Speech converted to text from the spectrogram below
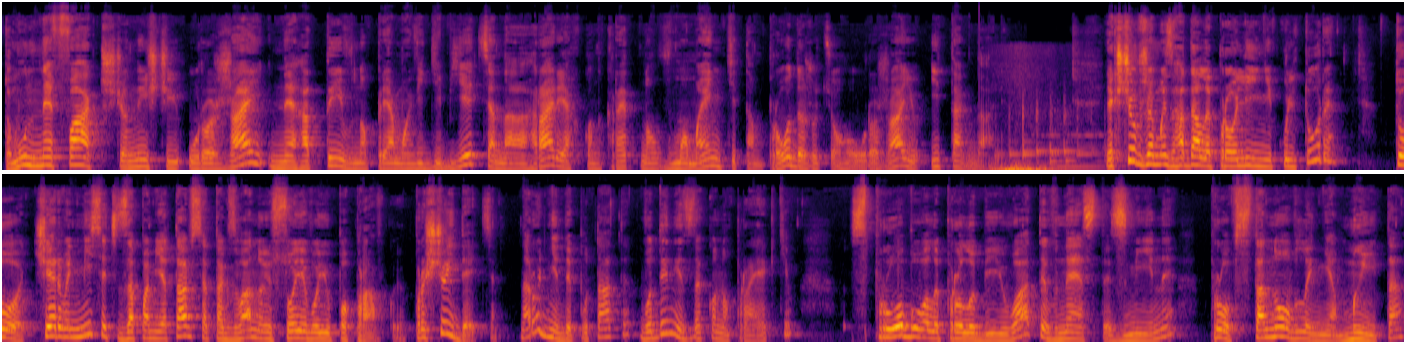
Тому не факт, що нижчий урожай негативно прямо відіб'ється на аграріях конкретно в моменті там продажу цього урожаю і так далі. Якщо вже ми згадали про олійні культури, то червень місяць запам'ятався так званою соєвою поправкою. Про що йдеться? Народні депутати в один із законопроєктів спробували пролобіювати, внести зміни про встановлення мита,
